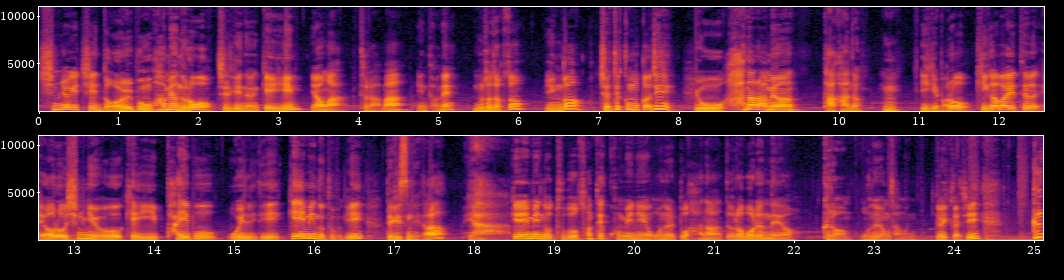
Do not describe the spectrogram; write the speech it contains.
16인치 넓은 화면으로 즐기는 게임, 영화, 드라마, 인터넷, 문서 작성, 인강, 재택근무까지 요 하나라면 다 가능. 음. 이게 바로 기가바이트 에어로 16 K5 OLED 게이밍 노트북이 되겠습니다. 이야, 게이밍 노트북 선택 고민이 오늘 또 하나 늘어버렸네요. 그럼 오늘 영상은 여기까지 끝!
